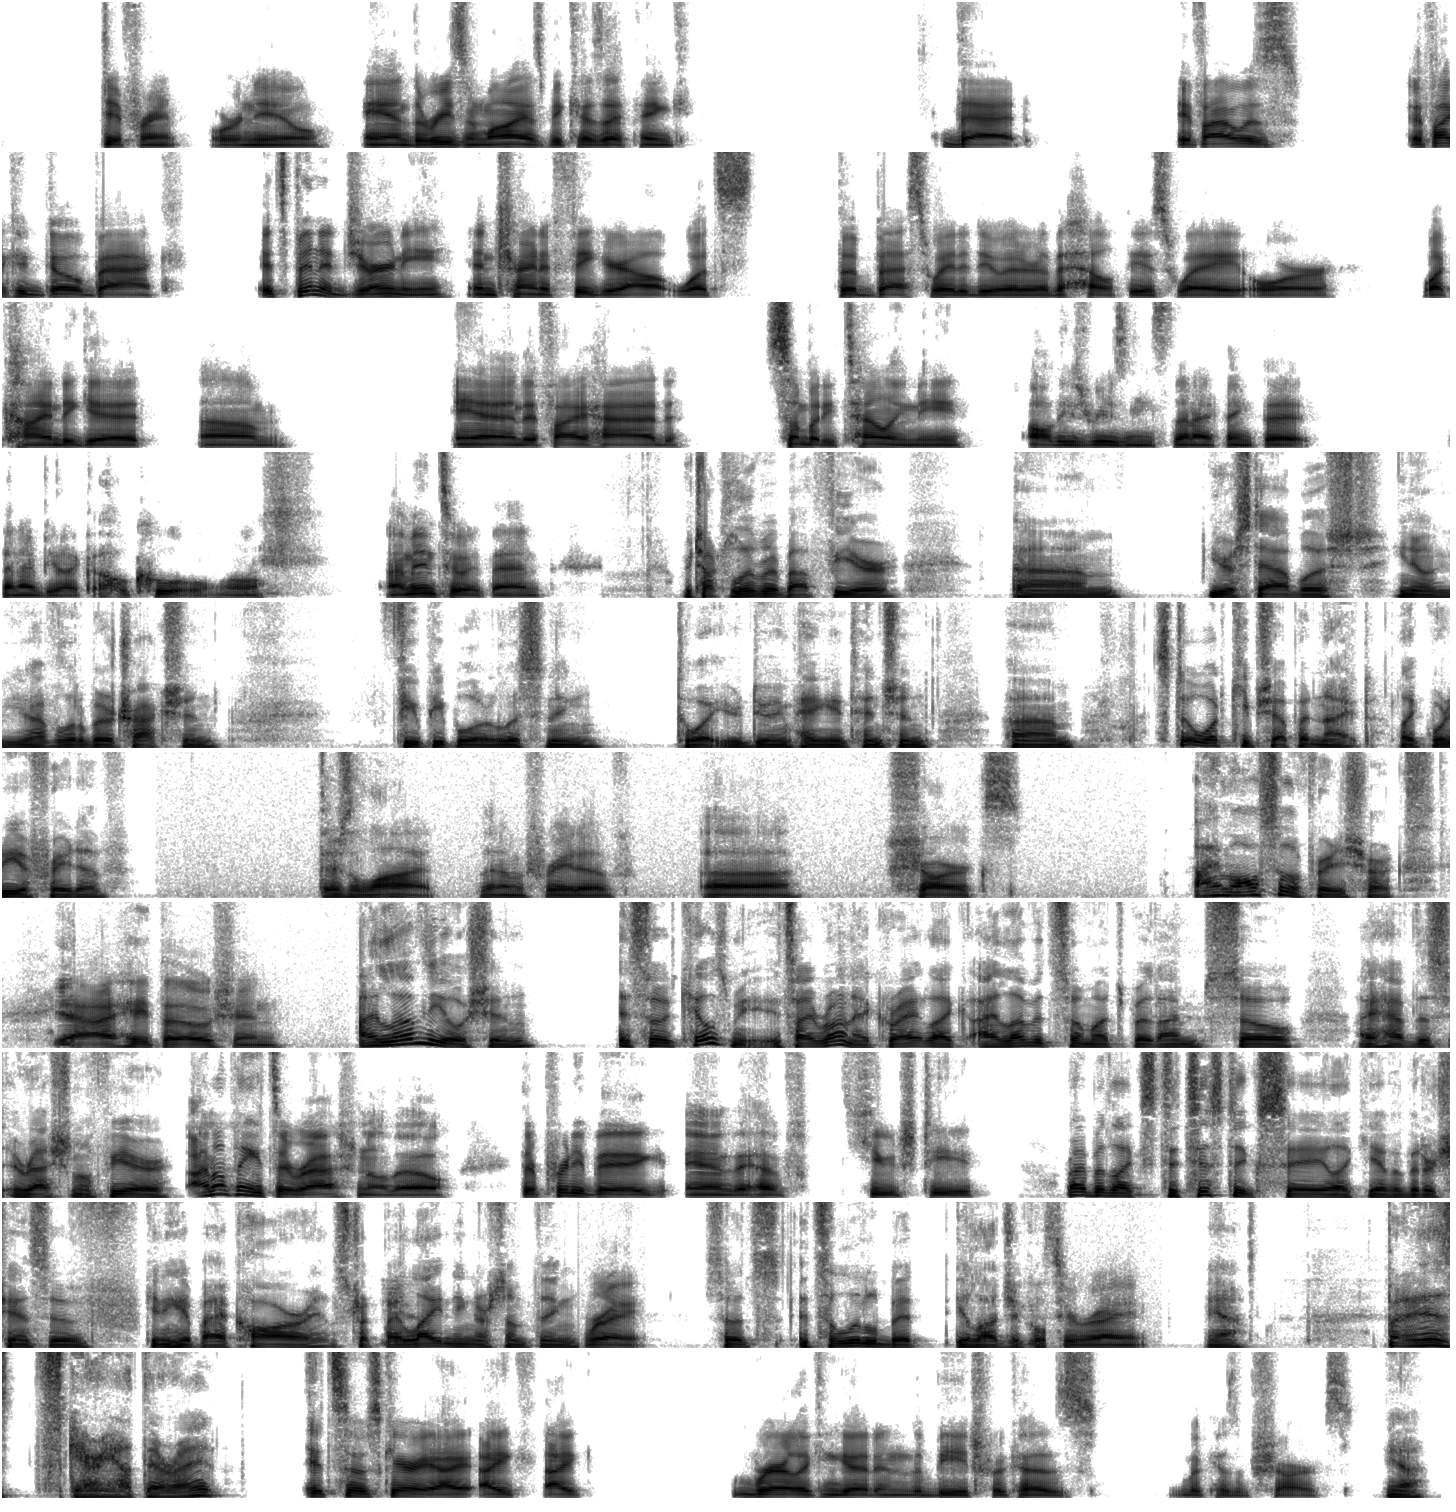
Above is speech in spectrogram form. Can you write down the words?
different or new, and the reason why is because I think that if I was if I could go back, it's been a journey in trying to figure out what's the best way to do it or the healthiest way or what kind to get. Um, and if I had somebody telling me all these reasons, then I think that then I'd be like, oh, cool. Well, I'm into it then. we talked a little bit about fear. Um, you're established, you know, you have a little bit of traction. Few people are listening to what you're doing, paying attention. Um, still, what keeps you up at night? Like, what are you afraid of? There's a lot that I'm afraid of. Uh, sharks. I'm also afraid of sharks. Yeah, I hate the ocean. I love the ocean. And so it kills me. It's ironic, right? Like I love it so much, but I'm so, I have this irrational fear. I don't think it's irrational though. They're pretty big and they have huge teeth. Right. But like statistics say, like you have a better chance of getting hit by a car, struck by lightning or something. Right. So it's, it's a little bit illogical. You're right. Yeah. But it is scary out there, right? It's so scary. I, I, I rarely can get in the beach because, because of sharks. Yeah.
